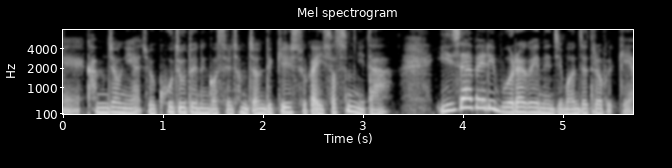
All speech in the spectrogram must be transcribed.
예, 감정이 아주 고조되는 것을 점점 느낄 수가 있었습니다. 이사벨이 뭐라고 했는지 먼저 들어볼게요.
